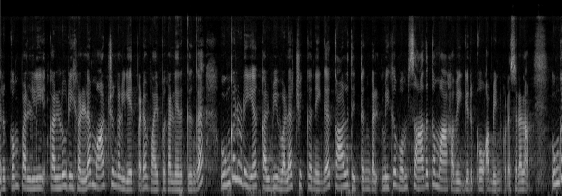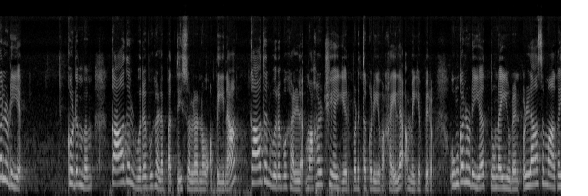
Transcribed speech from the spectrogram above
இருக்கும் பள்ளி கல்லூரிகளில் மாற்றங்கள் ஏற்பட வாய்ப்புகள் இருக்குங்க. உங்களுடைய கல்வி வளர்ச்சிக்கு நீங்கள் காலத்திட்டங்கள் மிகவும் சாதகமாகவே இருக்கும் அப்படின்னு கூட சொல்லலாம். உங்களுடைய குடும்பம் காதல் உறவுகளை பற்றி சொல்லணும் அப்படின்னா காதல் உறவுகளில் மகிழ்ச்சியை ஏற்படுத்தக்கூடிய வகையில் அமையப்பெறும். உங்களுடைய துணையுடன் உல்லாசமாக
